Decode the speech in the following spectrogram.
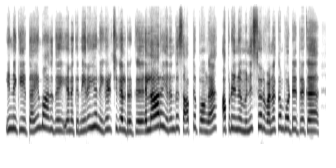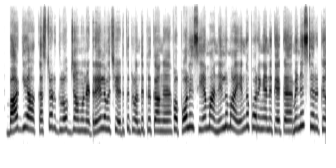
இன்னைக்கு டைம் ஆகுது. எனக்கு நிறைய நிகழ்ச்சிகள் இருக்கு. எல்லாரும் இருந்து சாப்பிட்டு போங்க அப்படின்னு மினிஸ்டர் வணக்கம் போட்டுட்டு இருக்க பாக்யா கஸ்டர்ட் குலோப் ஜாமுனை ட்ரேல வச்சு எடுத்துட்டு வந்துட்டு இருக்காங்க. இப்ப போலீஸ் ஏமா நில்லுமா? எங்க போறீங்கன்னு கேட்க மினிஸ்டருக்கு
